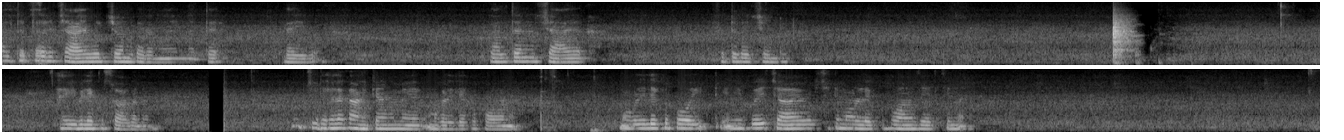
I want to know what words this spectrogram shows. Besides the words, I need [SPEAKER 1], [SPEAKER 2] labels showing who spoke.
[SPEAKER 1] കാലത്തത്തെ ഒരു ചായ കുടിച്ചുകൊണ്ട് തുടങ്ങുക ഇന്നത്തെ ലൈവ് കാലത്ത് തന്നെ ചായ ഫുഡ് കഴിച്ചുകൊണ്ട് ലൈവിലേക്ക് സ്വാഗതം. ചെടികളെ കാണിക്കണമെങ്കിൽ മുകളിലേക്ക് പോകണം. മുകളിലേക്ക് പോയിട്ട് ഇനിയിപ്പോൾ പോയി ചായ കുടിച്ചിട്ട് മുകളിലേക്ക് പോകാമെന്ന് വിചാരിക്കുന്നത്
